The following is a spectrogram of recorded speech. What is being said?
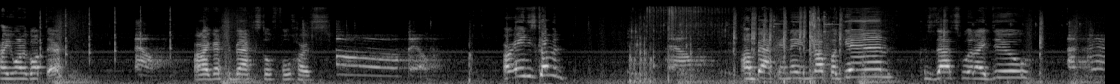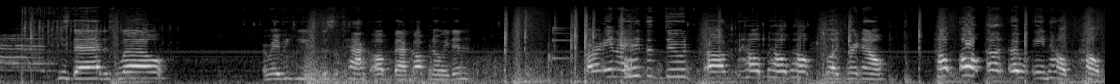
Oh, you want to go up there? Ow. All right, I got your back. Still full hearts. Oh, failed. All right, Ian, he's coming. Ow. I'm back and Aiden up again, cause that's what I do. I'm dead. He's dead as well. Or maybe he used this attack up, back up. No, he didn't. Alright, and I hit the dude. Um, help, help, help. Like right now. Help. Oh, uh, oh, Aiden, help, help.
